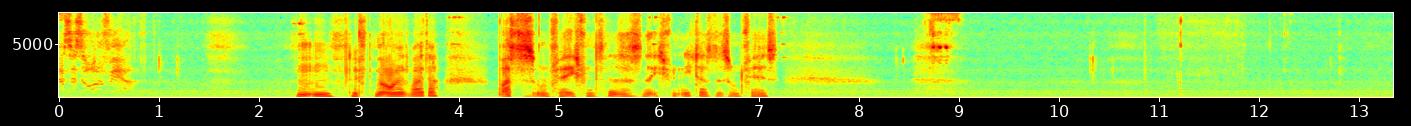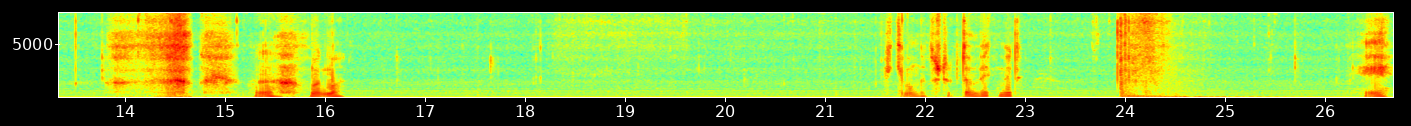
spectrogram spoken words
Das ist unfair. Mhm, hilft mir auch nicht weiter. Was ist unfair? Ich finde nicht, ich finde nicht, dass das unfair ist. Ja, warte mal. Ich gehe mal ein ganzes Stück dann weg mit. Hey.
